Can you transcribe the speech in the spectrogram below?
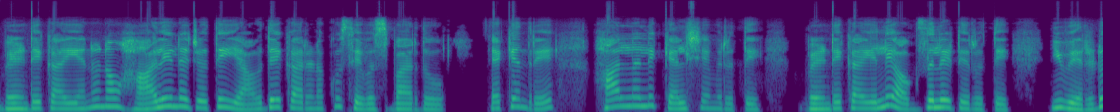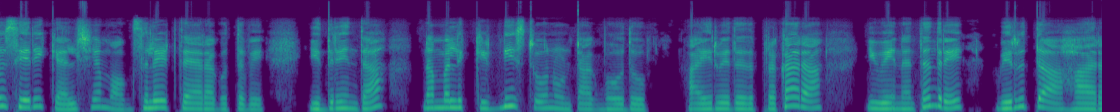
ಬೆಂಡೆಕಾಯಿಯನ್ನು ನಾವು ಹಾಲಿನ ಜೊತೆ ಯಾವುದೇ ಕಾರಣಕ್ಕೂ ಸೇವಿಸಬಾರದು. ಯಾಕೆಂದ್ರೆ ಹಾಲಿನಲ್ಲಿ ಕ್ಯಾಲ್ಸಿಯಂ ಇರುತ್ತೆ, ಬೆಂಡೆಕಾಯಿಯಲ್ಲಿ ಆಕ್ಸಲೇಟ್ ಇರುತ್ತೆ. ಇವೆರಡೂ ಸೇರಿ ಕ್ಯಾಲ್ಸಿಯಂ ಆಕ್ಸಲೇಟ್ ತಯಾರಾಗುತ್ತವೆ. ಇದರಿಂದ ನಮ್ಮಲ್ಲಿ ಕಿಡ್ನಿ ಸ್ಟೋನ್ ಉಂಟಾಗಬಹುದು. ಆಯುರ್ವೇದದ ಪ್ರಕಾರ ಇವೇನಂತಂದ್ರೆ ವಿರುದ್ಧ ಆಹಾರ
